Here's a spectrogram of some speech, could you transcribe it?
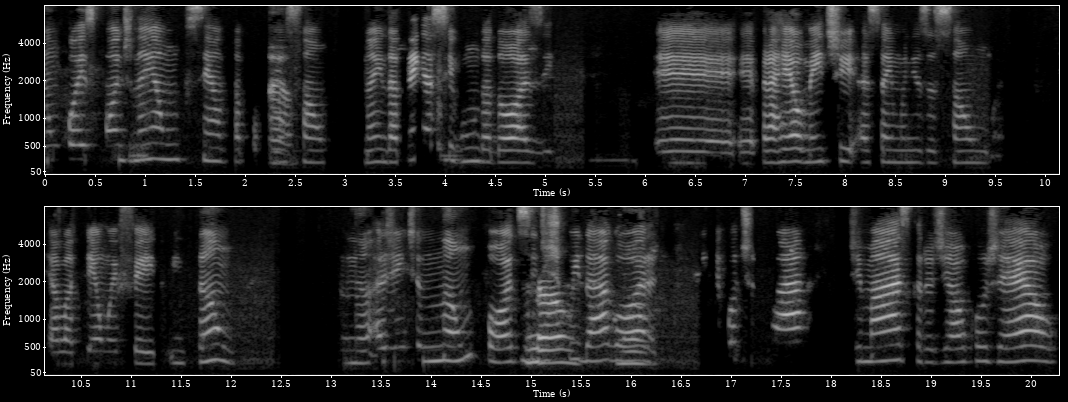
não corresponde nem a 1% da população. É. Né? Ainda tem a segunda dose é, é, para realmente essa imunização ela ter um efeito. Então, não, a gente não pode se não, descuidar agora. Não. Tem que continuar de máscara, de álcool gel,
